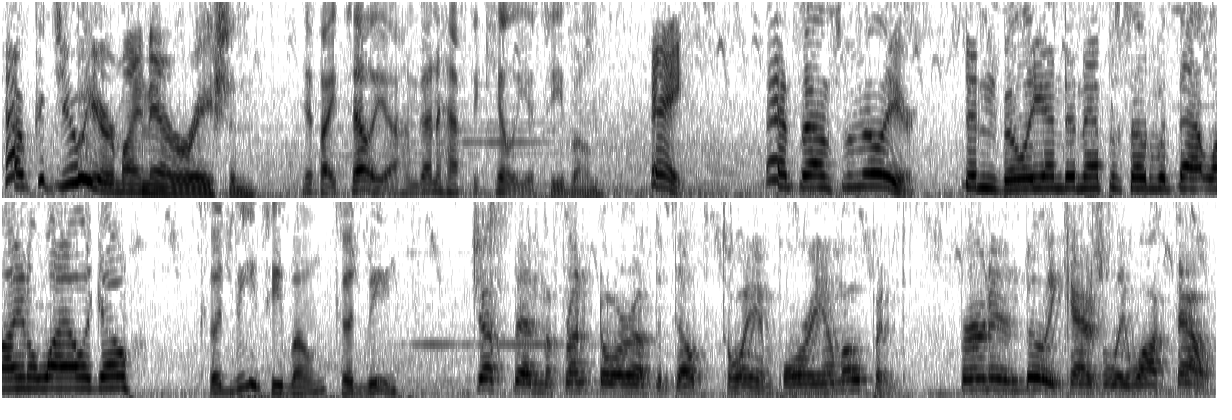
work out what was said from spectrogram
how could you hear my narration? If I tell you, I'm gonna have to kill you, T Bone. Hey, that sounds familiar. Didn't Billy end an episode with that line a while ago? Could be, T Bone, could be. Just then, the front door of the Delta Toy Emporium opened. Verna and Billy casually walked out.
